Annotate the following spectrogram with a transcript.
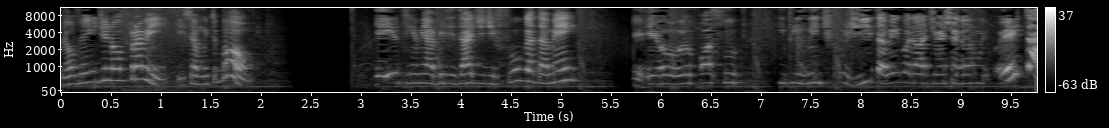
Não veio de novo pra mim. Isso é muito bom. Eu tenho minha habilidade de fuga também. Eu, eu posso simplesmente fugir também quando ela estiver chegando. Eita!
